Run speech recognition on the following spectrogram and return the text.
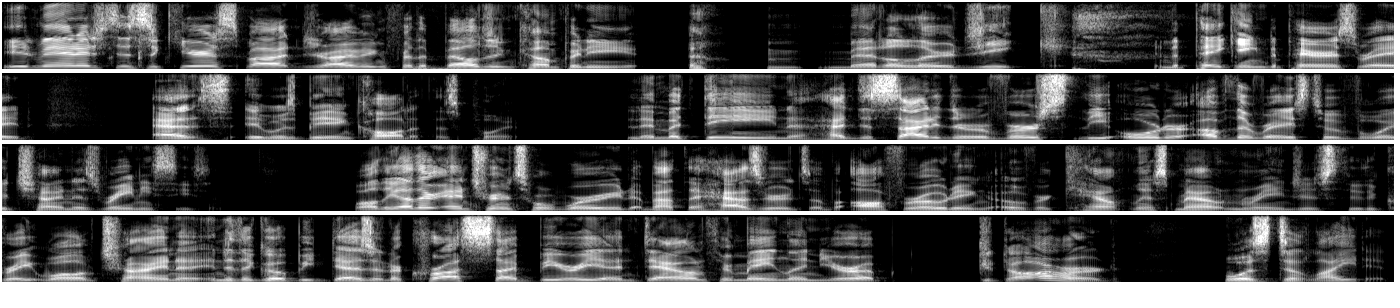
he had managed to secure a spot driving for the Belgian company Metallurgique in the Peking to Paris raid, as it was being called at this point. Le Matin had decided to reverse the order of the race to avoid China's rainy season. While the other entrants were worried about the hazards of off roading over countless mountain ranges through the Great Wall of China, into the Gobi Desert, across Siberia, and down through mainland Europe, Godard was delighted.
